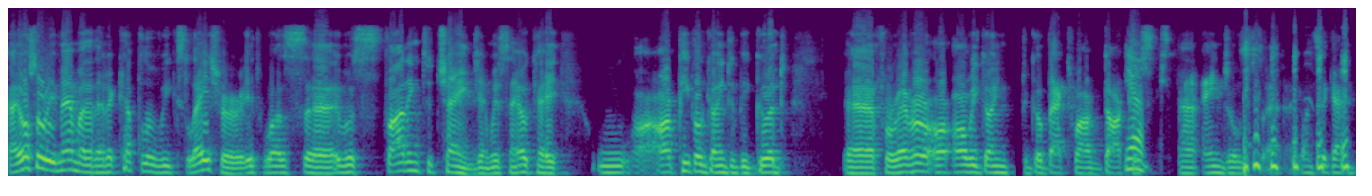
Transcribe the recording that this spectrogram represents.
I also remember that a couple of weeks later, it was uh, it was starting to change, and we're saying, okay, are people going to be good uh, forever, or are we going to go back to our darkest yeah. uh, angels uh, once again?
